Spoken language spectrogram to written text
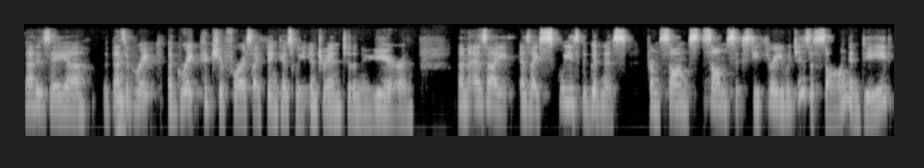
that is a uh, that's a great a great picture for us. I think as we enter into the new year, and um, as I as I squeeze the goodness from Song Psalm sixty three, which is a song indeed.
